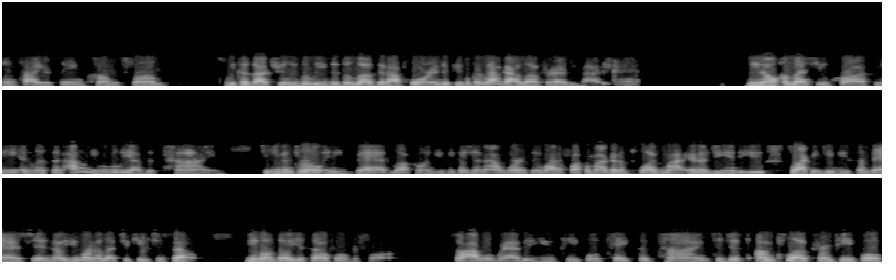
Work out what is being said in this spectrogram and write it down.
entire thing comes from because I truly believe that the love that I pour into people, because I got love for everybody. You know, unless you cross me, and listen, I don't even really have the time to even throw any bad luck on you because you're not worth it. Why the fuck am I going to plug my energy into you so I can give you some bad shit? No, you want to electrocute yourself. You're going to throw yourself over the fall. So I would rather you people take the time to just unplug from people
